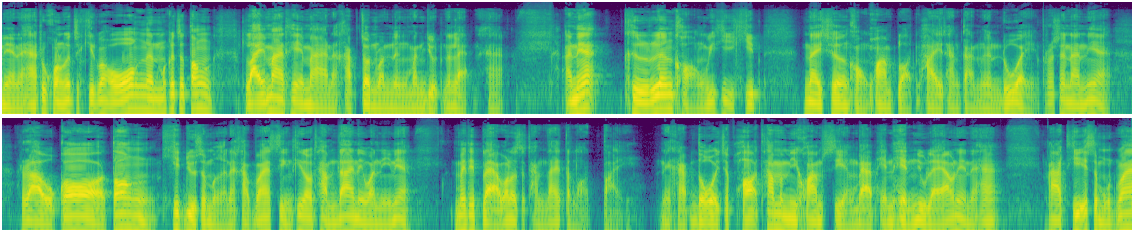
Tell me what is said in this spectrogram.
เนี่ยนะฮะทุกคนก็จะคิดว่าโอ้เงินมันก็จะต้องไหลมาเทมานะครับ จนวันหนึ่งมันหยุดนั่นแหละนะฮะอันเนี้ยคือเรื่องของวิธีคิดในเชิงของความปลอดภัยทางการเงินด้วย เพราะฉะนั้นเนี่ยเราก็ต้องคิดอยู่เสมอนะครับ ว่าสิ่งที่เราทำได้ในวันนี้เนี่ยไม่ได้แปลว่าเราจะทำได้ตลอดไปนะครับโดยเฉพาะถ้ามันมีความเสี่ยงแบบเห็นเห็นอยู่แล้วเนี่ยนะฮะอาทิสมมติว่า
